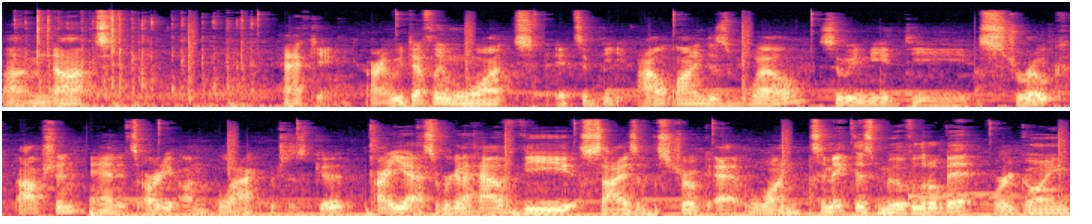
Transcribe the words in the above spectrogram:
I'm not hacking. All right, we definitely want it to be outlined as well. So we need the stroke option and it's already on black, which is good. All right, yeah, so we're gonna have the size of the stroke at one. To make this move a little bit, we're going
